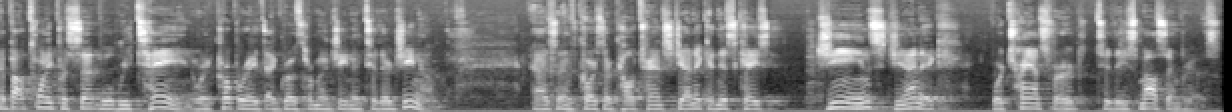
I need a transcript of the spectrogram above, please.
and about 20% will retain or incorporate that growth hormone gene into their genome. As, and of course, they're called transgenic. In this case, genes, genic, were transferred to these mouse embryos.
